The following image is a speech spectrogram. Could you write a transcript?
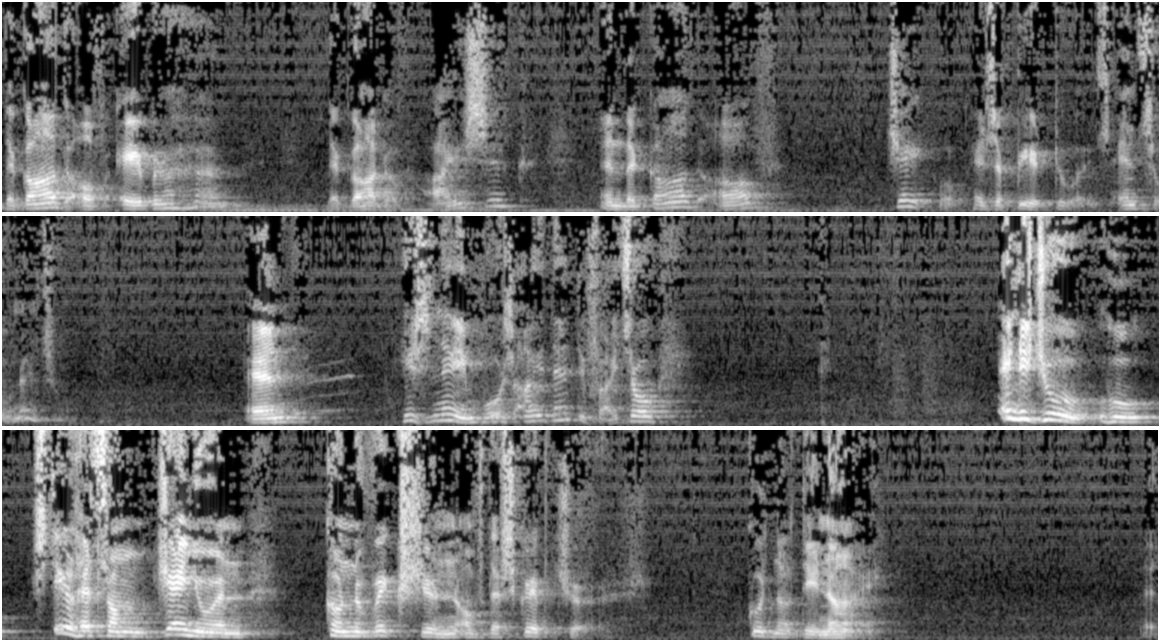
the God of Abraham, the God of Isaac, and the God of Jacob has appeared to us, and so on and so on. And his name was identified. So, any Jew who still had some genuine conviction of the scriptures could not deny that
